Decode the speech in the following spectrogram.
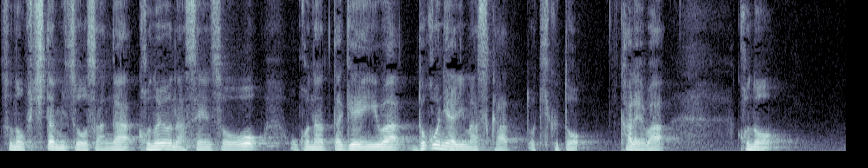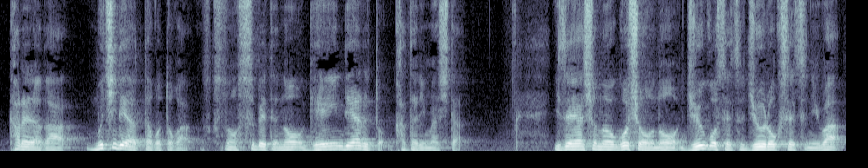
その淵田光雄さんがこのような戦争を行った原因はどこにありますかと聞くと彼はこの彼らが無知であったことがその全ての原因であると語りました。イザヤ書の5章の15節16節には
